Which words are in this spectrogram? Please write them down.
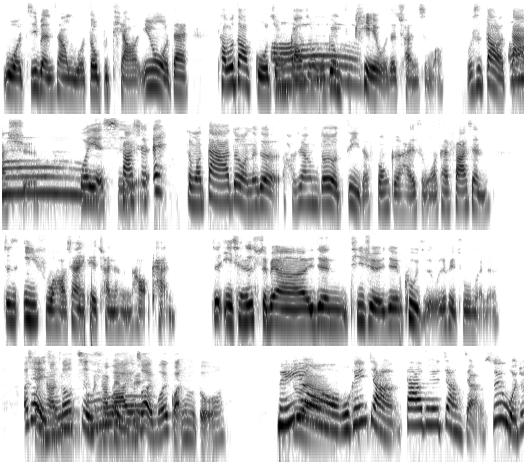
我基本上我都不挑，因为我在差不多到国中、高中，我根本不 care 我在穿什么。我是到了大学，我也是发现哎，怎么大家都有那个，好像都有自己的风格还是什么，我才发现，就是衣服好像也可以穿的很好看。就以前是随便啊，一件 T 恤、一件裤子，我就可以出门了。而且以前都制服啊，有时候也不会管那么多。没有，啊、我跟你讲，大家都会这样讲，所以我就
